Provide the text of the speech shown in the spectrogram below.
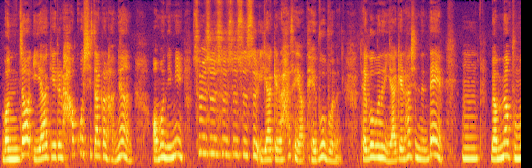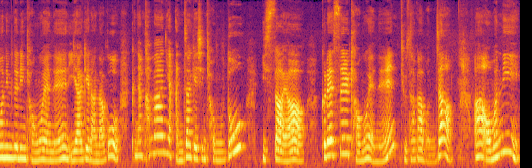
먼저 이야기를 하고 시작을 하면 어머님이 술술술술술술 이야기를 하세요. 대부분은. 대부분은 이야기를 하시는데, 음, 몇몇 부모님들인 경우에는 이야기를 안 하고 그냥 가만히 앉아 계신 경우도 있어요. 그랬을 경우에는 교사가 먼저, 아, 어머니,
